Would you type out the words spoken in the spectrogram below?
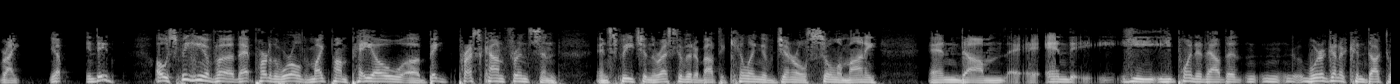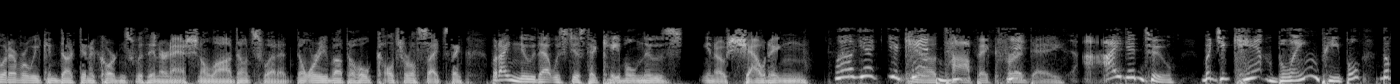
Right. Yep. Indeed. Oh, speaking of uh, that part of the world, Mike Pompeo, uh, big press conference and and speech and the rest of it about the killing of General Soleimani, and um and he he pointed out that we're going to conduct whatever we conduct in accordance with international law. Don't sweat it. Don't worry about the whole cultural sites thing. But I knew that was just a cable news, you know, shouting Well, you you you know, can't topic for a day. I did too, but you can't blame people. The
